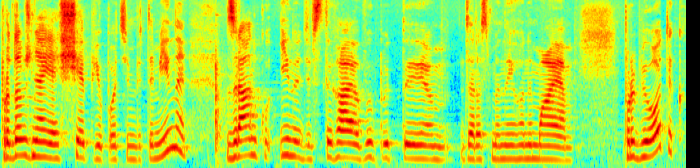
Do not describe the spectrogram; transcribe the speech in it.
Продовж дня я ще п'ю потім вітаміни. Зранку іноді встигаю випити, зараз в мене його немає, пробіотик.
